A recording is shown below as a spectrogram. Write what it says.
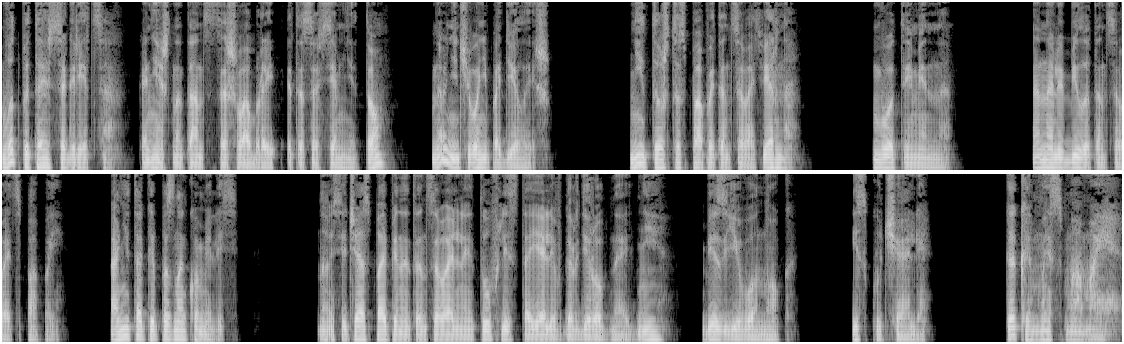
«Вот пытаюсь согреться. Конечно, танцы со шваброй — это совсем не то, но ничего не поделаешь. Не то, что с папой танцевать, верно? Вот именно. Она любила танцевать с папой. Они так и познакомились. Но сейчас папины танцевальные туфли стояли в гардеробной одни, без его ног, и скучали. Как и мы с мамой.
